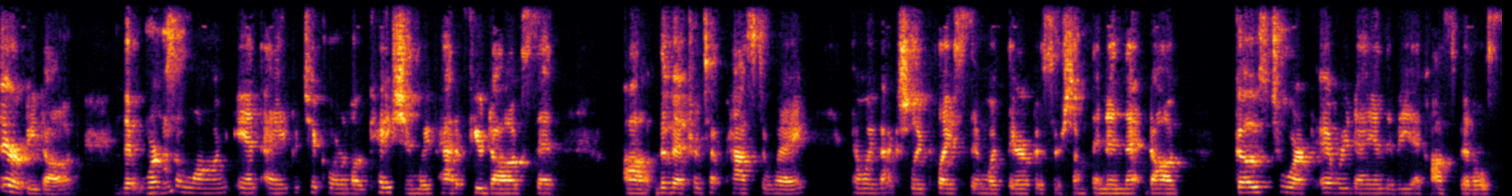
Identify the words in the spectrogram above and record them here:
therapy dog that mm-hmm. works mm-hmm. along in a particular location. We've had a few dogs that uh, the veterans have passed away, and we've actually placed them with therapists or something, and that dog goes to work every day in the VA hospitals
